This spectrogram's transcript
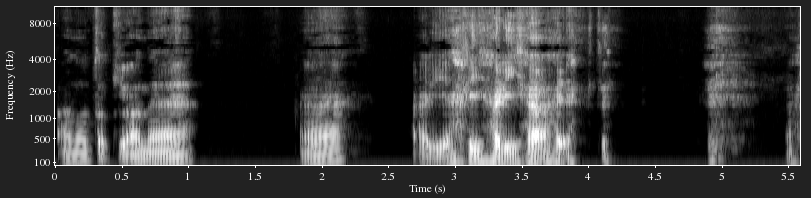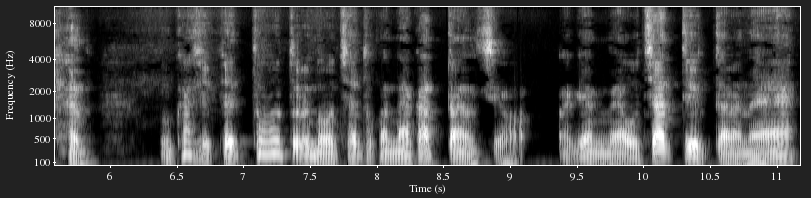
あの時はね、え？ありありありや、やって。昔ペットボトルのお茶とかなかったんですよ。だけどね、お茶って言ったらね、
